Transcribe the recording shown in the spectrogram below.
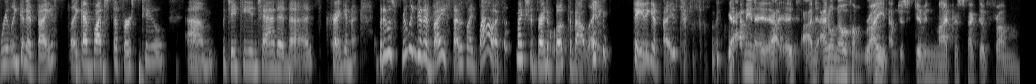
really good advice. Like I've watched the first two um with JT and Chad and uh Craig and but it was really good advice. I was like, wow, I feel like Mike should write a book about like dating advice or something. Yeah, I mean, it, it's I, I don't know if I'm right. I'm just giving my perspective from.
